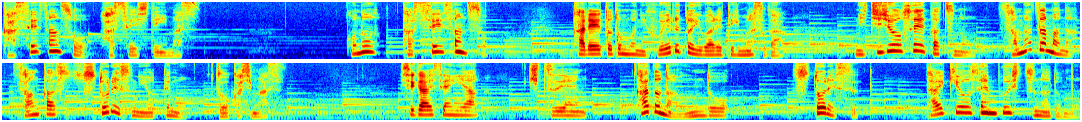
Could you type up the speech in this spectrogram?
活性酸素を発生しています。この活性酸素加齢とともに増えると言われていますが日常生活のさまざまな酸化ストレスによっても増加します。紫外線や喫煙過度な運動ストレス大気汚染物質なども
